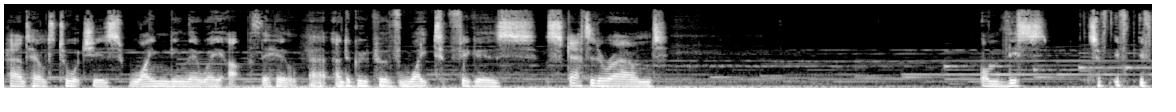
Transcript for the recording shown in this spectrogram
handheld torches winding their way up the hill, uh, and a group of white figures scattered around on this. So, if, if, if,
